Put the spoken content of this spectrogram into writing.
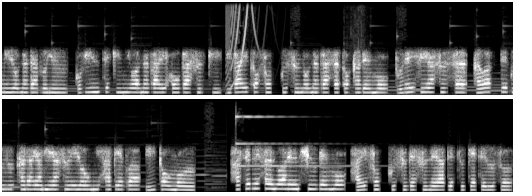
みよな W、個人的には長い方が好き。意外とソックスの長さとかでも、プレイしやすさ、変わってくるからやりやすいように履けばいいと思う。長谷部さんは練習でも、ハイソックスですね当てつけてるぞ。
